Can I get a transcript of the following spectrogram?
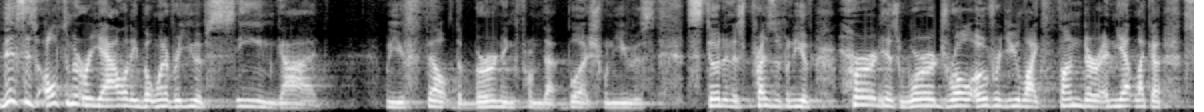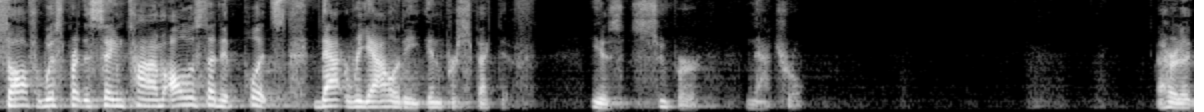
this is ultimate reality but whenever you have seen god when you felt the burning from that bush when you stood in his presence when you've heard his words roll over you like thunder and yet like a soft whisper at the same time all of a sudden it puts that reality in perspective. He is supernatural. I heard a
